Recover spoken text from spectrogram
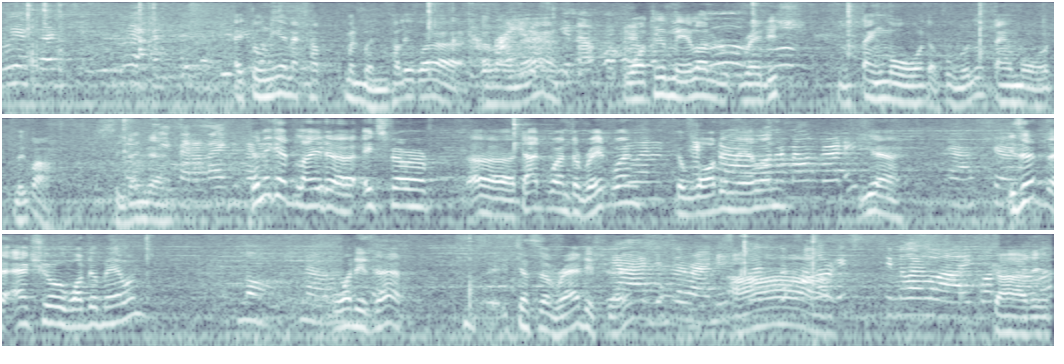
Do you have Do you have ไอ้ตรงเนี้ยนะครับ มันเหมือนเขาเรียกว่าอะไรนะ watermelon radish แตงโม แต่ผมรู้ว่าแตงโมหรือเปล่า สีแดง Okay, Fahrenheit. ๆ Can you get like the extra uh, that one the red one the watermelon Watermelon radish? yeah Yeah, sure. is that the actual watermelon No, no. what is that just a radish right Yeah, just a radish. But Ah. the color is similar like got watermelon.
